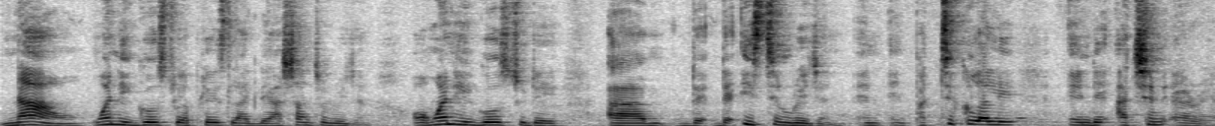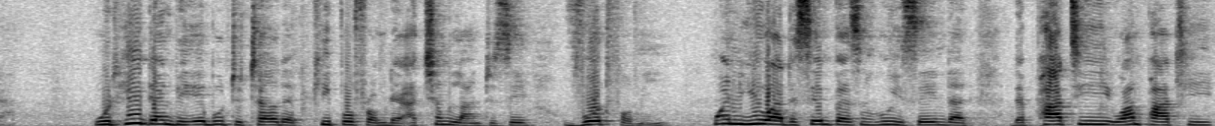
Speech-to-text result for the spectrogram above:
now when he goes to a place like the Ashanti region or when he goes to the, um, the, the, eastern region, and, particularly in the Akyem area. Would he then be able to tell the people from the Akyem land to say, vote for me, when you are the same person who is saying that the party, one party,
